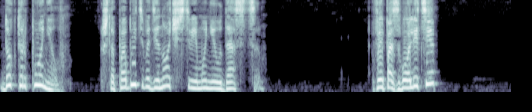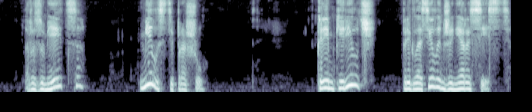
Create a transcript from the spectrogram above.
Доктор понял, что побыть в одиночестве ему не удастся. «Вы позволите?» «Разумеется. Милости прошу». Клим Кириллович пригласил инженера сесть.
